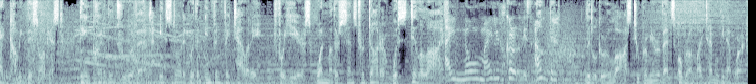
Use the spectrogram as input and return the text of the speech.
And coming this August, the incredible true event. It started with an infant fatality. For years, one mother sensed her daughter was still alive. I know my little girl is out there. Little Girl Lost, two premiere events over on Lifetime Movie Network.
